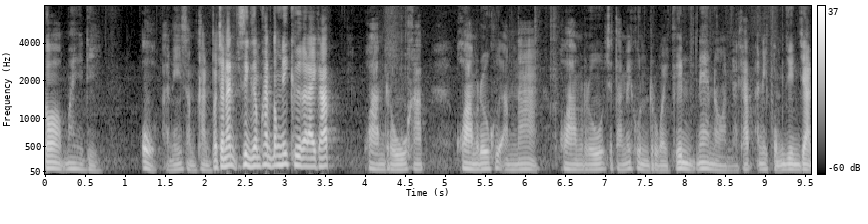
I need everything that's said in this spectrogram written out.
ก็ไม่ดี โอ้อันนี้สำคัญ เพราะฉะนั้นสิ่งสำคัญตรงนี้คืออะไรครับ ความรู้ครับ ความรู้คืออำนาจ ความรู้จะทำให้คุณรวยขึ้นแน่นอนนะครับ อันนี้ผมยืนยัน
